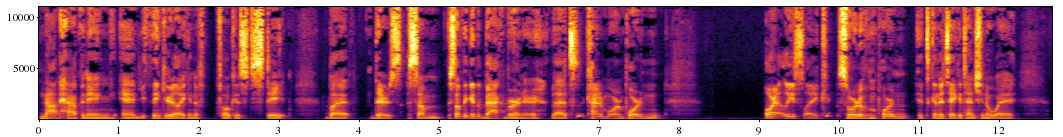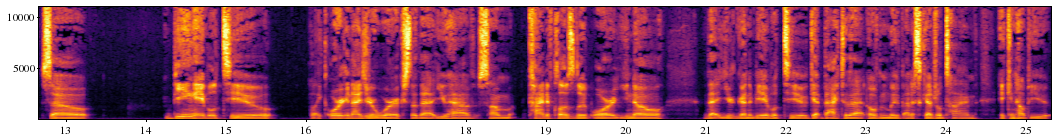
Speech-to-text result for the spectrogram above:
not happening and you think you're like in a focused state, but there's some something in the back burner that's kind of more important or at least like sort of important, it's going to take attention away. So being able to like organize your work so that you have some kind of closed loop or you know that you're going to be able to get back to that open loop at a scheduled time. It can help you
